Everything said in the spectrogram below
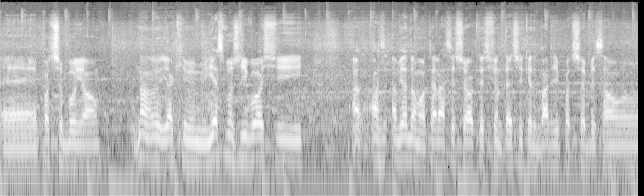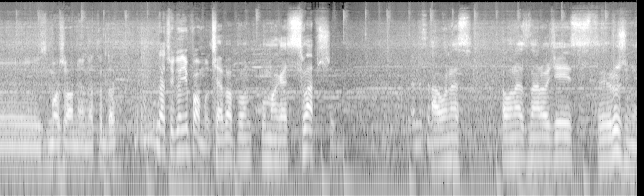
e, potrzebują. No, jak jest możliwość i a, a, a wiadomo, teraz jeszcze okres świąteczny, kiedy bardziej potrzeby są e, wzmożone, no to dla, dlaczego nie pomóc? Trzeba pom- pomagać słabszym. A u, nas, a u nas w narodzie jest różnie.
